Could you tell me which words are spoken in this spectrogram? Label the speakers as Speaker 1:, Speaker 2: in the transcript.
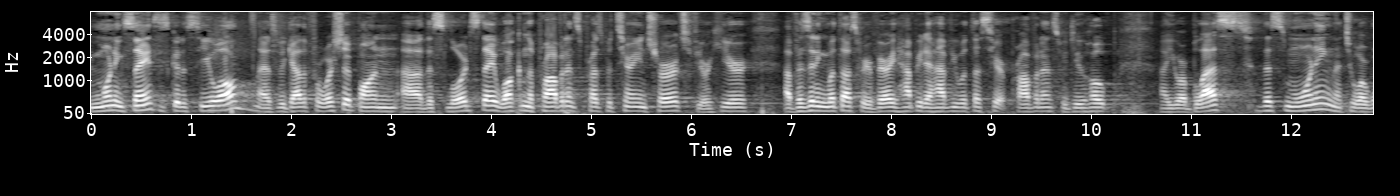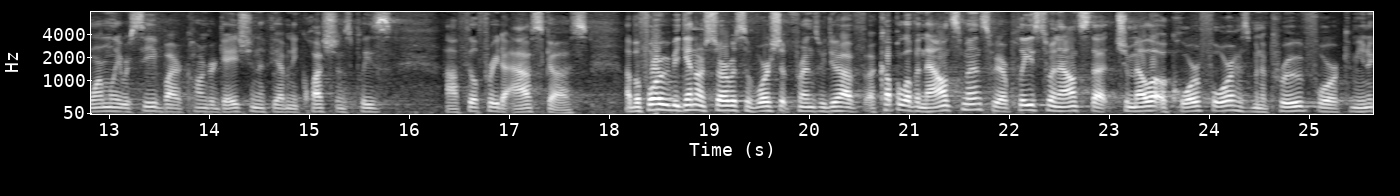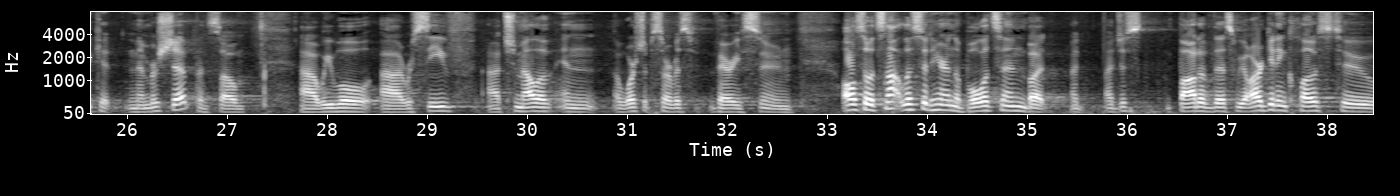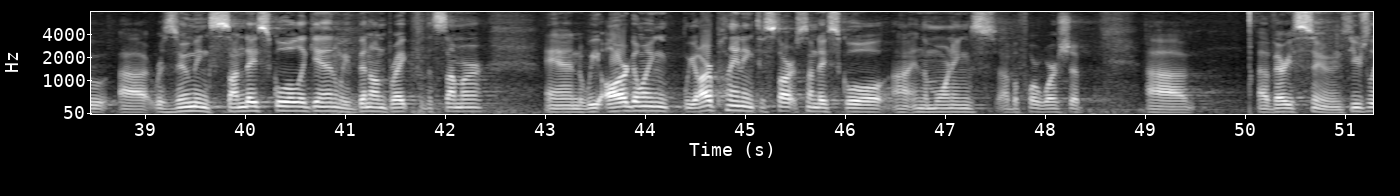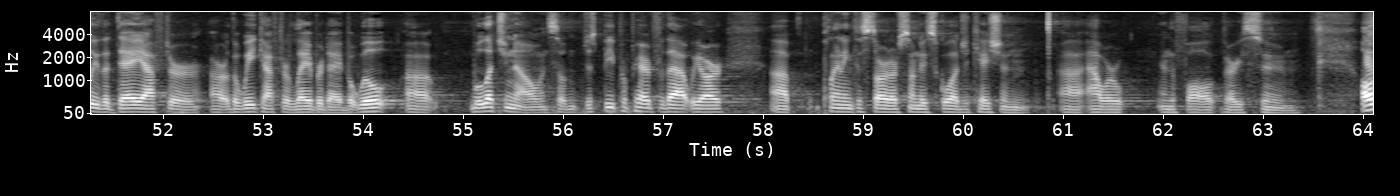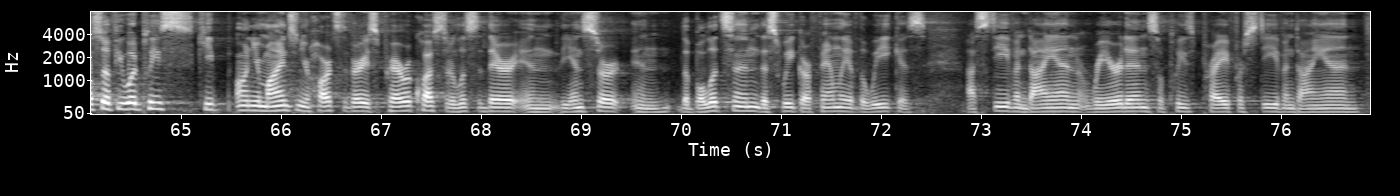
Speaker 1: good morning, Saints. It's good to see you all as we gather for worship on uh, this Lord's Day. Welcome to Providence Presbyterian Church. If you're here uh, visiting with us, we're very happy to have you with us here at Providence. We do hope uh, you are blessed this morning, that you are warmly received by our congregation. If you have any questions, please uh, feel free to ask us. Uh, before we begin our service of worship, friends, we do have a couple of announcements. We are pleased to announce that Chimela Okorafor has been approved for communicant membership, and so uh, we will receive uh, in a worship service very soon. Also, it's not listed here in the bulletin, but I, I just thought of this. We are getting close to uh, resuming Sunday school again. We've been on break for the summer, and we are going. We are planning to start Sunday school uh, in the mornings uh, before worship. Uh, very soon. It's usually the day after or the week after Labor Day, but we'll we'll let you know. And so just be prepared for that. We are uh, planning to start our Sunday school education uh, hour in the fall very soon. Also, if you would, please keep on your minds and your hearts the various prayer requests that are listed there in the insert in the bulletin. This week, our family of the week is uh, Steve and Diane Reardon, so please pray for Steve and Diane.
